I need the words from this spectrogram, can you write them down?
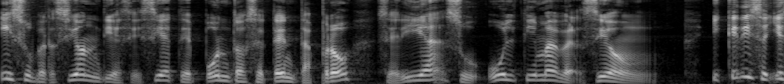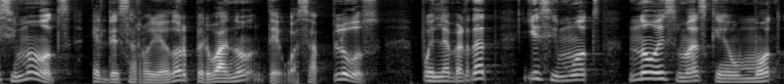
y su versión 17.70 Pro sería su última versión. ¿Y qué dice Jesse Mods, el desarrollador peruano de WhatsApp Plus? Pues la verdad, Jesse Mods no es más que un mod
